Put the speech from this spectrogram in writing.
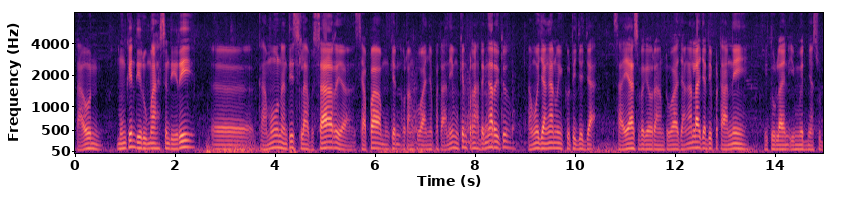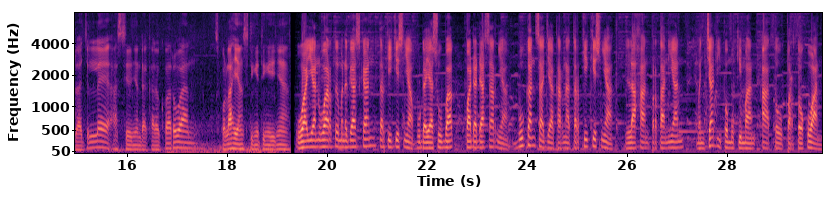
tahun. Mungkin di rumah sendiri eh, kamu nanti setelah besar ya siapa mungkin orang tuanya petani mungkin pernah dengar itu. Kamu jangan mengikuti jejak saya sebagai orang tua, janganlah jadi petani. Itu lain image-nya sudah jelek, hasilnya tidak karu-karuan sekolah yang setinggi-tingginya. Wayan Warte menegaskan terkikisnya budaya subak pada dasarnya bukan saja karena terkikisnya lahan pertanian menjadi pemukiman atau pertokoan,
